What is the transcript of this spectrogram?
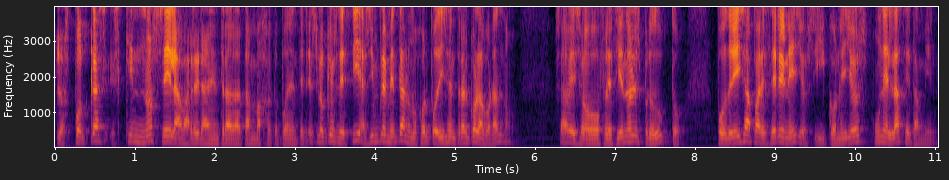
los podcasts, es que no sé la barrera de entrada tan baja que pueden tener. Es lo que os decía, simplemente a lo mejor podéis entrar colaborando, ¿sabes? O ofreciéndoles producto. Podréis aparecer en ellos y con ellos un enlace también.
